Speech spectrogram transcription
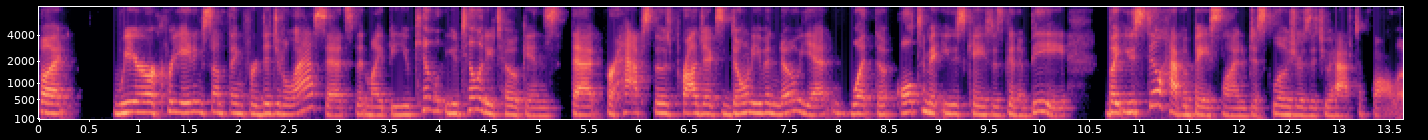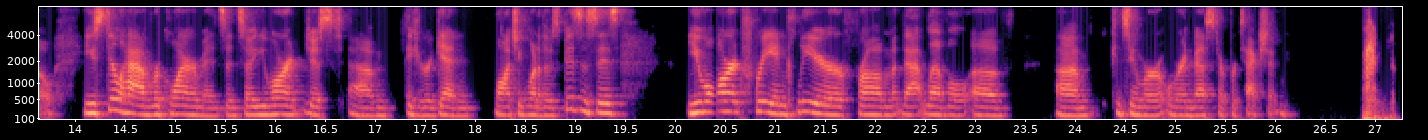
But we are creating something for digital assets that might be utility tokens that perhaps those projects don't even know yet what the ultimate use case is going to be but you still have a baseline of disclosures that you have to follow. You still have requirements and so you aren't just um, if you're again launching one of those businesses you aren't free and clear from that level of um, consumer or investor protection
